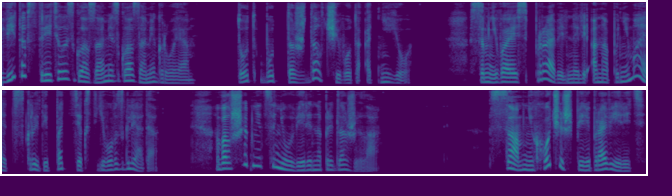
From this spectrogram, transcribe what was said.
Вита встретилась глазами с глазами Гроя. Тот будто ждал чего-то от нее сомневаясь, правильно ли она понимает скрытый подтекст его взгляда. Волшебница неуверенно предложила. «Сам не хочешь перепроверить?»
